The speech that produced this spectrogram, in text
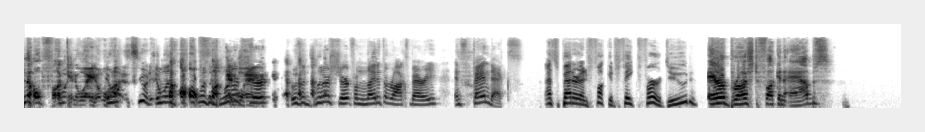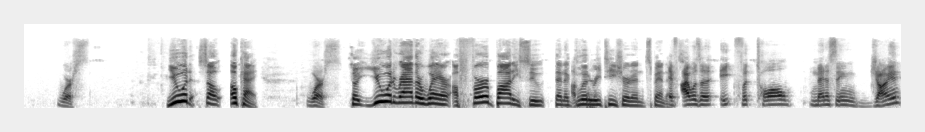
no fucking way it It was, was. dude, it was No oh, it was a glitter way. shirt. It was a glitter shirt from Night at the Roxbury and spandex. That's better than fucking fake fur, dude. Airbrushed fucking abs. Worse, You would so okay. Worse. So you would rather wear a fur bodysuit than a glittery T-shirt and spandex? If I was a eight foot tall, menacing giant,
